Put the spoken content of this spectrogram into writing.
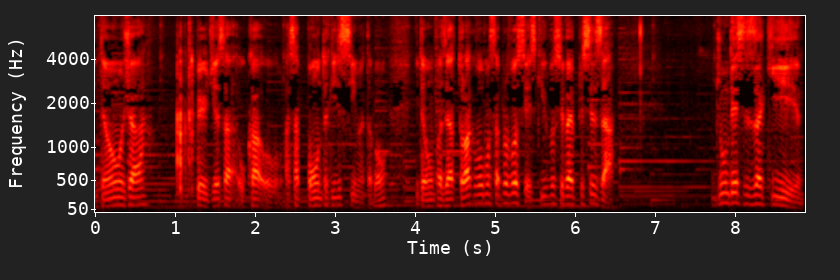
Então já perdi essa, o, essa ponta aqui de cima, tá bom? Então vamos fazer a troca, vou mostrar para vocês o que você vai precisar. De um desses aqui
